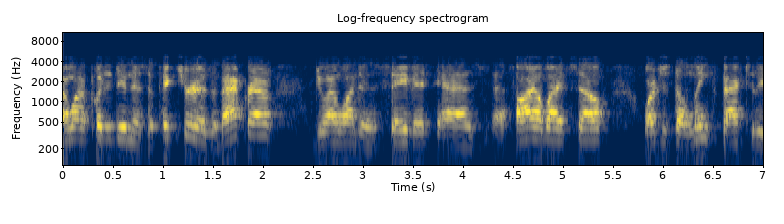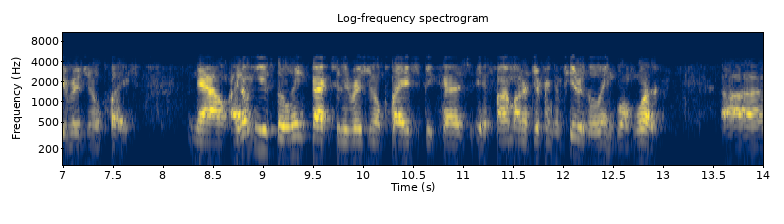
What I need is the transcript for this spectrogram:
I want to put it in as a picture, as a background? Do I want to save it as a file by itself, or just a link back to the original place? Now, I don't use the link back to the original place because if I'm on a different computer, the link won't work. Uh,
